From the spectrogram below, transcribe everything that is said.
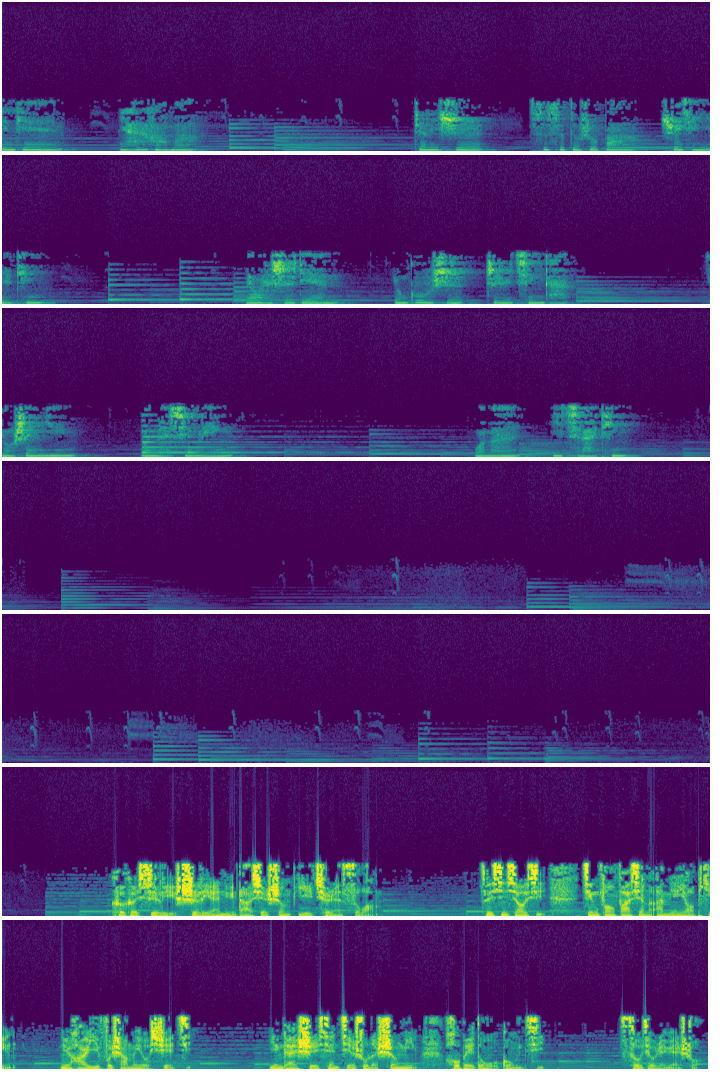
今天你还好吗？这里是思思读书吧睡前夜听，每晚十点用故事治愈情感，用声音温暖心灵。我们一起来听。可可西里失联女大学生已确认死亡。最新消息，警方发现了安眠药瓶，女孩衣服上没有血迹，应该是先结束了生命，后被动物攻击。搜救人员说，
